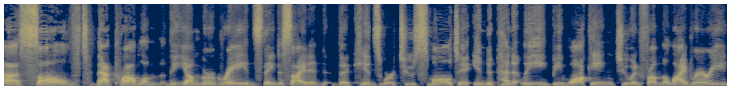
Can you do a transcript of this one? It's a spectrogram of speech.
uh, solved that problem the younger grades they decided the kids were too small to independently be walking to and from the library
